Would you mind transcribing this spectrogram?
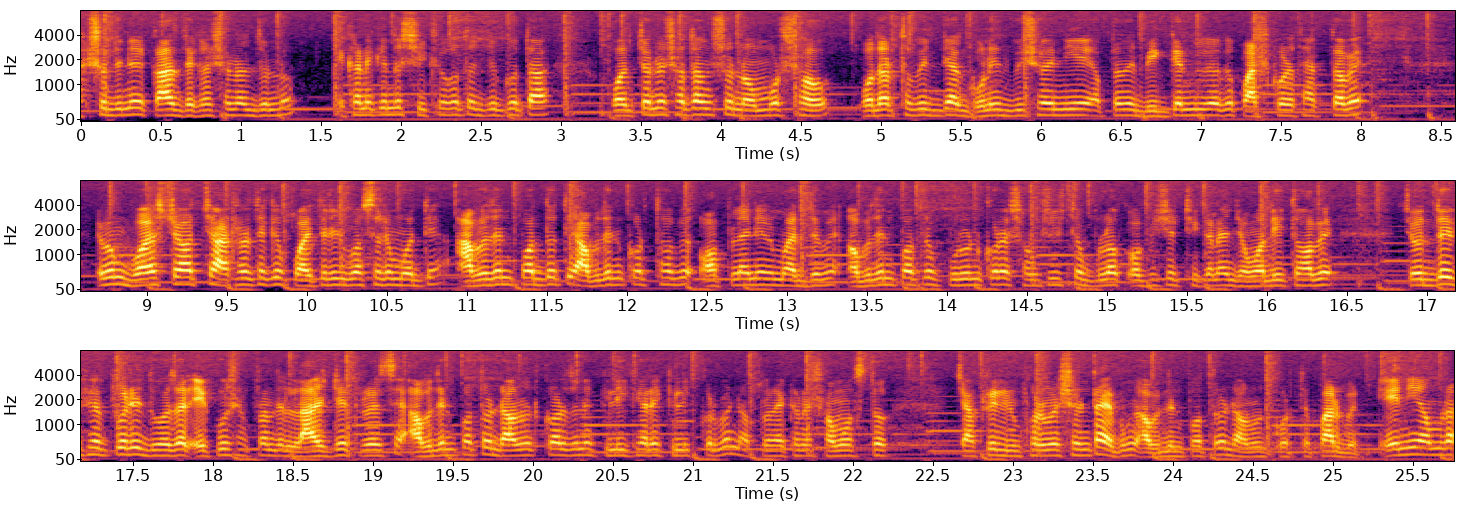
একশো দিনের কাজ দেখাশোনার জন্য। এখানে কিন্তু শিক্ষাগত যোগ্যতা পঞ্চান্ন শতাংশ নম্বর সহ পদার্থবিদ্যা, গণিত বিষয় নিয়ে আপনাদের বিজ্ঞান বিভাগে পাশ করে থাকতে হবে। এবং বয়সটা হচ্ছে আঠারো থেকে পঁয়ত্রিশ বছরের মধ্যে। আবেদন পদ্ধতি আবেদন করতে হবে অফলাইনের মাধ্যমে। আবেদনপত্র পূরণ করে সংশ্লিষ্ট ব্লক অফিসের ঠিকানায় জমা দিতে হবে। চোদ্দোই ফেব্রুয়ারি দু হাজার একুশ আপনাদের লাস্ট ডেট রয়েছে। আবেদনপত্র ডাউনলোড করার জন্য ক্লিক হেয়ারে ক্লিক করবেন। আপনারা এখানে সমস্ত চাকরির ইনফরমেশনটা এবং আবেদনপত্র ডাউনলোড করতে পারবেন। এ নিয়ে আমরা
